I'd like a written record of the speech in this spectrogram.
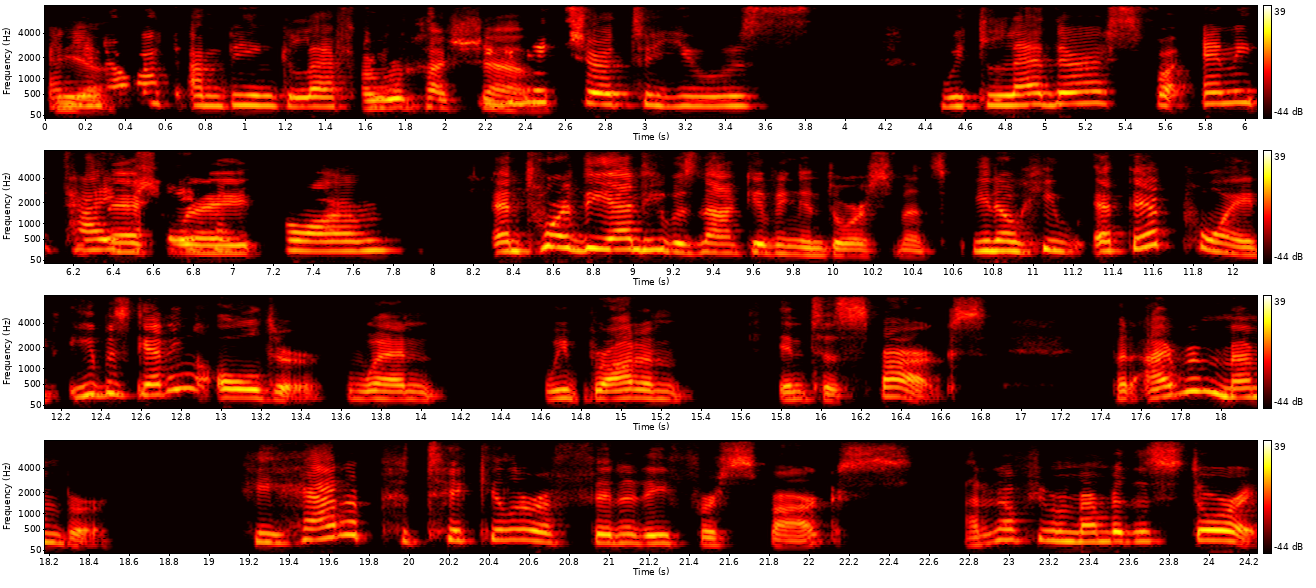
And yeah. you know what? I'm being left Baruch with Hashem. signature to use with letters for any type, shape, form. And toward the end, he was not giving endorsements. You know, he at that point he was getting older when we brought him into Sparks. But I remember he had a particular affinity for Sparks. I don't know if you remember this story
